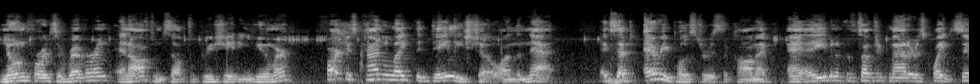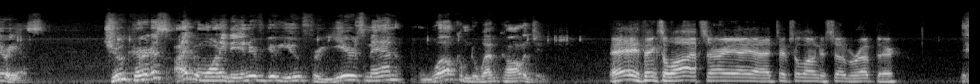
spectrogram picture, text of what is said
Known for its irreverent and often self depreciating humor, Fark is kind of like The Daily Show on the net, except every poster is the comic, and even if the subject matter is quite serious. Drew Curtis, I've been wanting to interview you for years, man. Welcome to Webcology. Hey, thanks a lot. Sorry I uh, took so long to sober up there.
